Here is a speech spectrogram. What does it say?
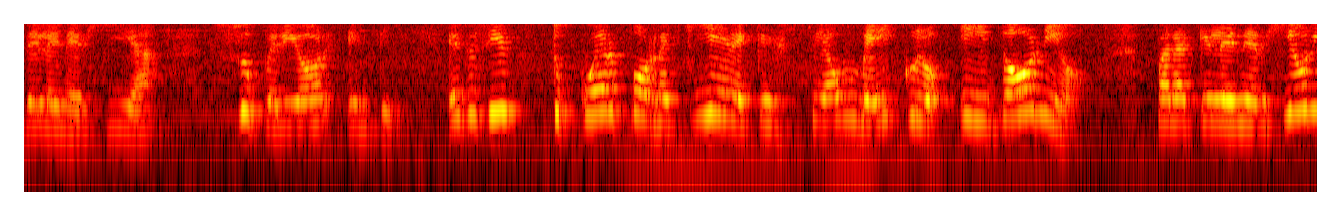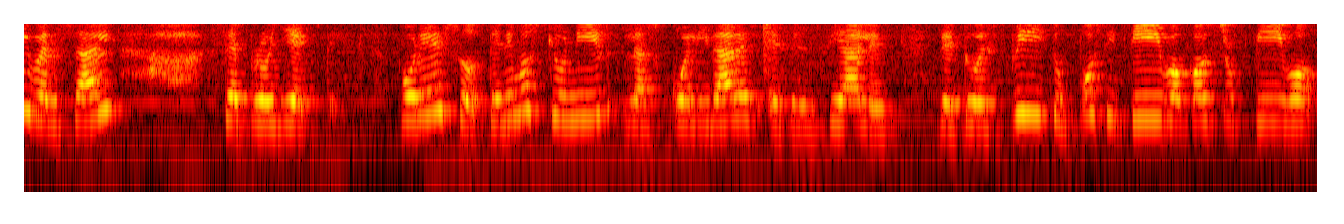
de la energía superior en ti. Es decir, tu cuerpo requiere que sea un vehículo idóneo para que la energía universal se proyecte. Por eso tenemos que unir las cualidades esenciales de tu espíritu positivo, constructivo,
